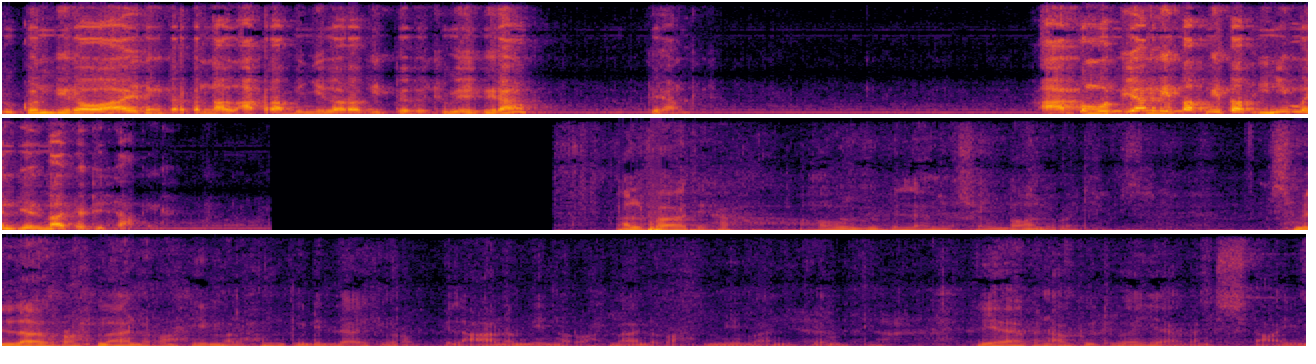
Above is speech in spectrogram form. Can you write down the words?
Dukun pirawae yang terkenal akrab nyiloro gitu terus duwe pirang? Pirang. Ah, kemudian mitos-mitos ini menjelma jadi syair. Al-Fatihah. A'udzu billahi minasyaitonir rajim. Bismillahirrahmanirrahim. Alhamdulillahi rabbil alamin arrahmanir rahim maliki yaumiddin. Ya kan abudu wa ya kan ista'in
